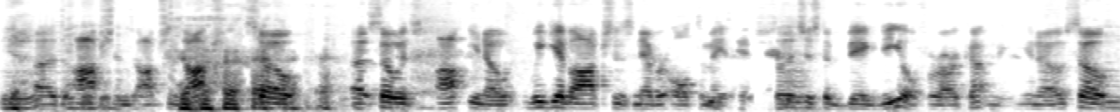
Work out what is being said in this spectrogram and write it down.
Yeah. Uh, options, options, options. So, uh, so it's op- you know we give options, never ultimatums. So it's just a big deal for our company. You know, so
